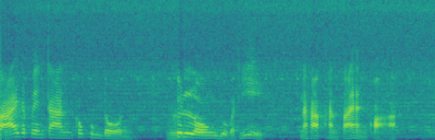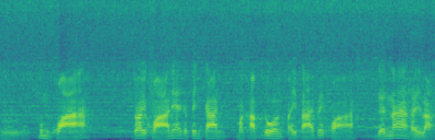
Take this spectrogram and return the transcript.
ซ้ายจะเป็นการควบคุมโดรนอืมขึ้นลงอยู่กับที่นะครับ หันซ้ายหันขวาอืมปุ่มขวาจอยขวาเนี่ยจะเป็นการบังคับโดรนไปซ้ายไปขวา เดินหน้าถอยหลัง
